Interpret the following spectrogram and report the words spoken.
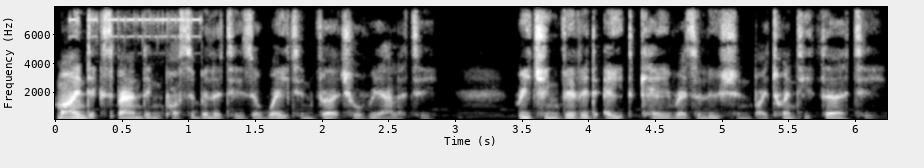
Mind expanding possibilities await in virtual reality, reaching vivid 8K resolution by 2030,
